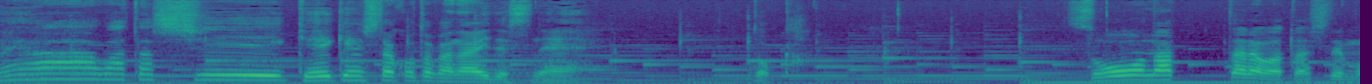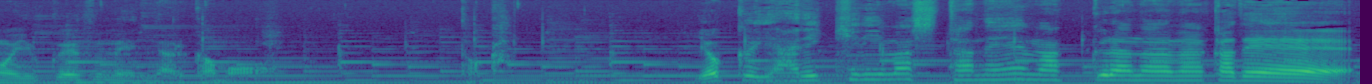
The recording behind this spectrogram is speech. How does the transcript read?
れは私経験したことがないですね」とか「そうなったら私でも行方不明になるかも」とか。よくやりきりましたね真っ暗な中で。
